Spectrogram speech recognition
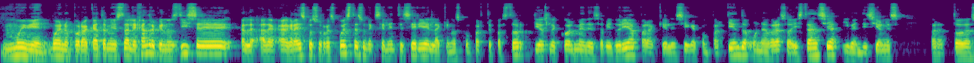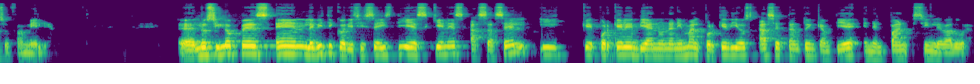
Muy bien, bueno, por acá también está Alejandro que nos dice, agradezco su respuesta, es una excelente serie la que nos comparte Pastor, Dios le colme de sabiduría para que le siga compartiendo, un abrazo a distancia y bendiciones para toda su familia. Eh, Lucy López en Levítico 16:10, ¿quién es Azazel y ¿por qué le envían un animal? ¿Por qué Dios hace tanto hincapié en el pan sin levadura?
